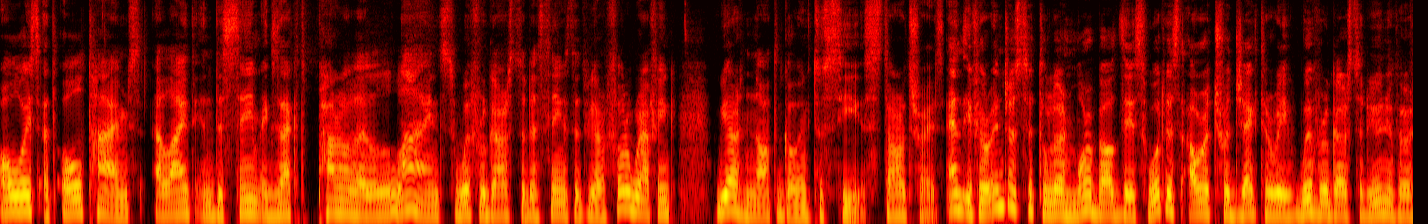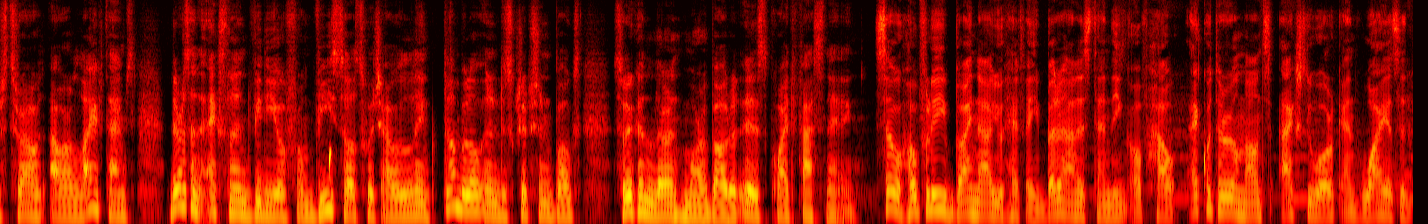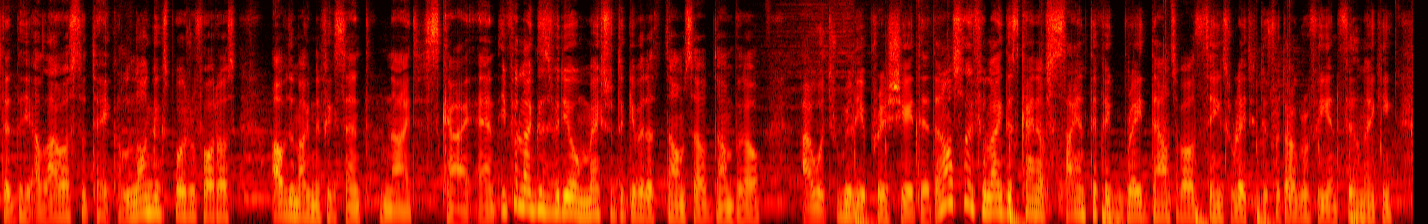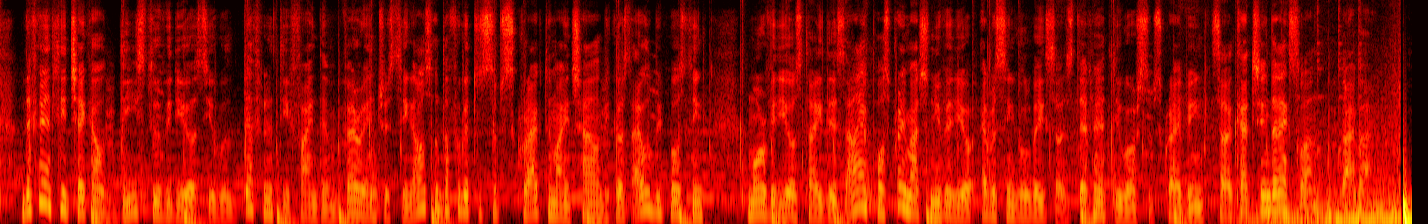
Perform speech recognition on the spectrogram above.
always at all times aligned in the same exact parallel lines with regards to the things that we are photographing, we are not going to see star trails. And if you're interested to learn more about this, what is our trajectory with regards to the universe throughout our lifetimes, there's an excellent video from Vsauce which I will link down below in the description box so you can learn more about it. It is quite fascinating. So hopefully by now you have a better understanding of how equatorial mounts actually work and why is it that they allow us to take long exposure photos of the magnificent night sky. And if you like this video, make sure to give it a thumbs up down below. I would really appreciate it. And also if you like this kind of scientific breakdowns about things related to photography and filmmaking, definitely check out these two videos. You will definitely find them very interesting. Also don't forget to subscribe to my channel because I will be posting more videos like this and I post pretty much new video every single week so it's definitely worth subscribing. So I'll catch you in the next one. Bye bye.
